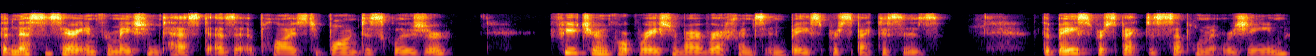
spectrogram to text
the necessary information test as it applies to bond disclosure, future incorporation by reference in base prospectuses, the base prospectus supplement regime,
